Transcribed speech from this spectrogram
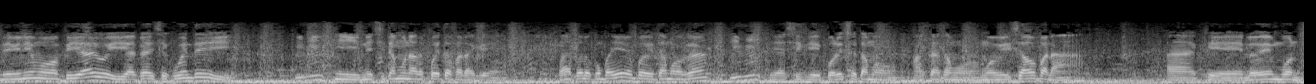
le venimos a pedir algo y acá se cuente y necesitamos una respuesta para que para todos los compañeros porque estamos acá y así que por eso estamos acá estamos movilizados para, para que lo den bonos.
